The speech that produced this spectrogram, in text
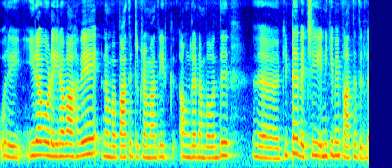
ஒரு இரவோட இரவாகவே நம்ம பார்த்துட்ருக்குற மாதிரி இருக்குது அவங்கள நம்ம வந்து கிட்ட வச்சு என்றைக்குமே பார்த்ததில்ல.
